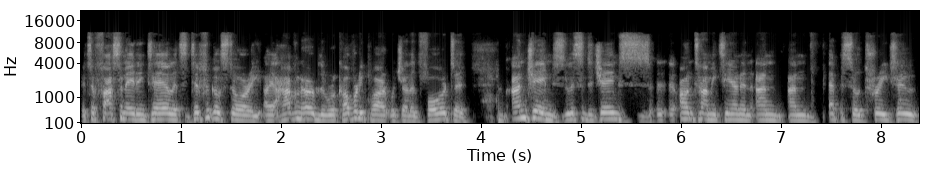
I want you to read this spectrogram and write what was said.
it's a fascinating tale. It's a difficult story. I haven't heard the recovery part, which I look forward to. And James, listen to James uh, on Tommy Tiernan and and episode three too.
